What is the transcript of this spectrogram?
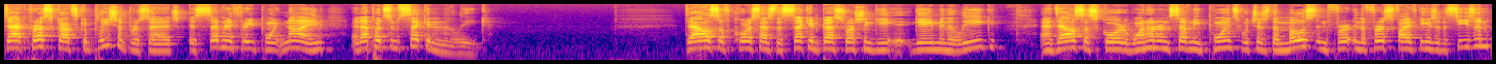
Dak Prescott's completion percentage is 73.9, and that puts him second in the league. Dallas, of course, has the second best rushing ga- game in the league, and Dallas has scored 170 points, which is the most in, fir- in the first five games of the season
